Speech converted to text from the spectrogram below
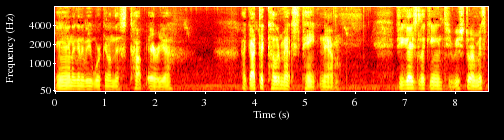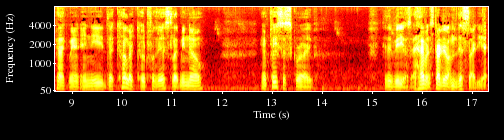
And I'm going to be working on this top area. I got the color matched paint now. If you guys looking to restore Miss Pac-Man and need the color code for this, let me know. And please subscribe to the videos. I haven't started on this side yet.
